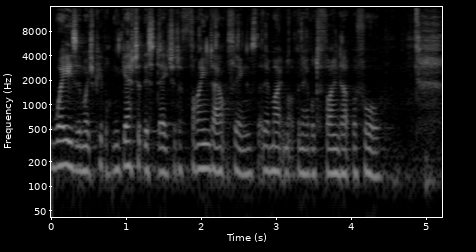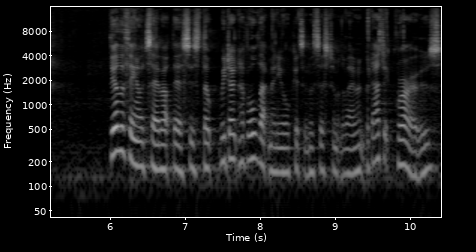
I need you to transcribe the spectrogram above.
ways in which people can get at this data to find out things that they might not have been able to find out before. The other thing I would say about this is that we don't have all that many ORCIDs in the system at the moment, but as it grows,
